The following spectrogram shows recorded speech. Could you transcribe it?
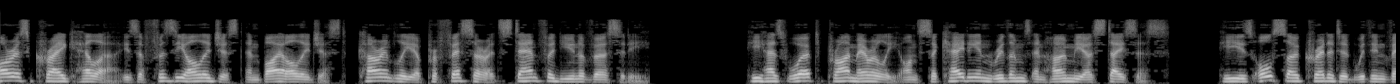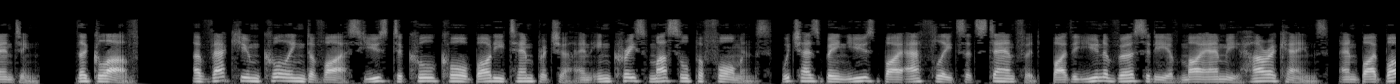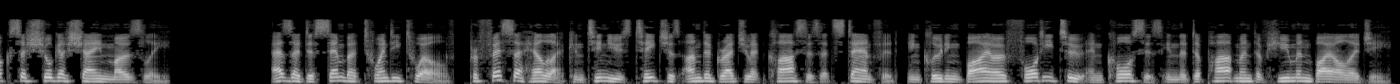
Horace Craig Heller is a physiologist and biologist, currently a professor at Stanford University. He has worked primarily on circadian rhythms and homeostasis. He is also credited with inventing the glove, a vacuum cooling device used to cool core body temperature and increase muscle performance, which has been used by athletes at Stanford, by the University of Miami Hurricanes, and by boxer Sugar Shane Mosley. As of December 2012, Professor Heller continues teaches undergraduate classes at Stanford, including Bio 42 and courses in the Department of Human Biology.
